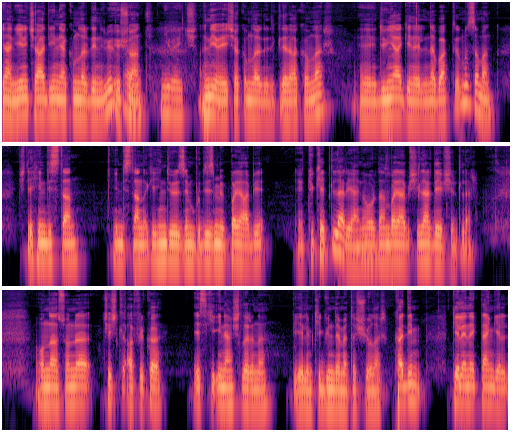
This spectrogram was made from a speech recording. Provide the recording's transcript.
yani yeni çağ din akımları deniliyor ya şu evet, an. New Age. New Age akımları dedikleri akımlar. E, dünya genelinde baktığımız zaman işte Hindistan, Hindistan'daki Hinduizm, Budizmi bayağı bir e, tükettiler yani. Oradan bayağı bir şeyler devşirdiler. Ondan sonra çeşitli Afrika eski inançlarını diyelim ki gündeme taşıyorlar. Kadim gelenekten gel,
